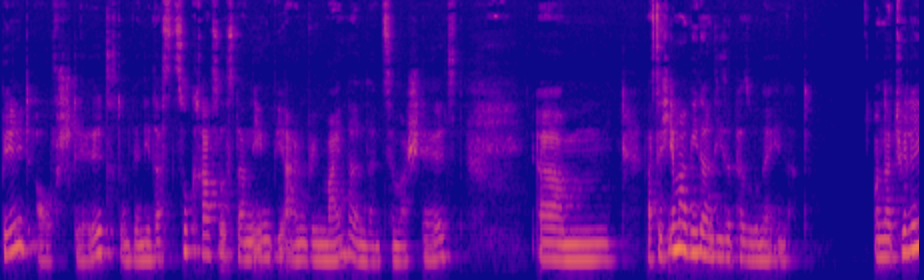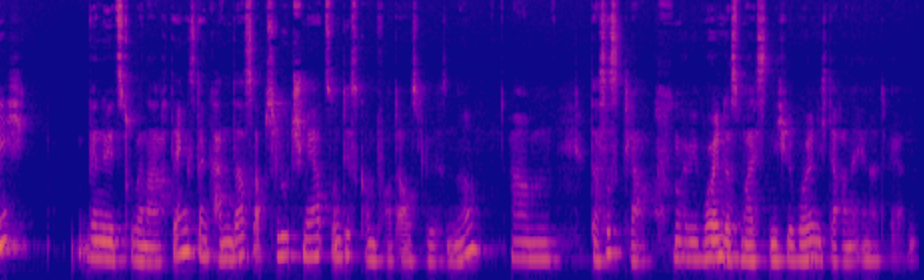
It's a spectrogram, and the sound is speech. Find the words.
Bild aufstellst und wenn dir das zu krass ist, dann irgendwie einen Reminder in dein Zimmer stellst, ähm, was dich immer wieder an diese Person erinnert. Und natürlich, wenn du jetzt drüber nachdenkst, dann kann das absolut Schmerz und Diskomfort auslösen. Ne? Ähm, das ist klar, weil wir wollen das meist nicht, wir wollen nicht daran erinnert werden.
